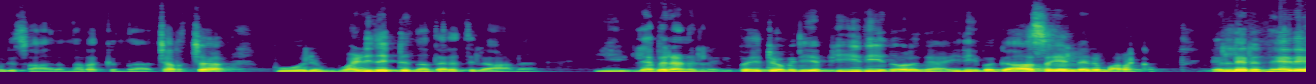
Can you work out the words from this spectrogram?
ഒരു സാധനം നടക്കുന്ന ചർച്ച പോലും വഴിതെറ്റുന്ന തരത്തിലാണ് ഈ ലെബനണിൽ ഇപ്പോൾ ഏറ്റവും വലിയ ഭീതി എന്ന് പറഞ്ഞാൽ ഇനിയിപ്പോൾ ഗാസ എല്ലാവരും മറക്കും. എല്ലാവരും നേരെ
